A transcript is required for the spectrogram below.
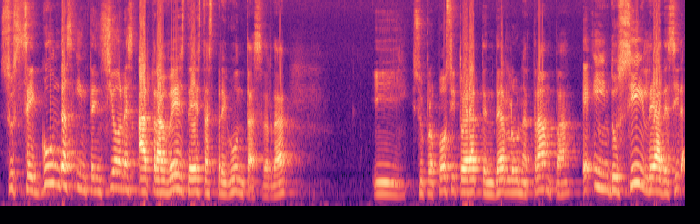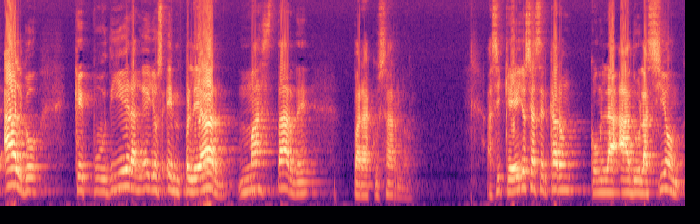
sus segundas intenciones a través de estas preguntas, ¿verdad? Y su propósito era tenderle una trampa e inducirle a decir algo que pudieran ellos emplear más tarde para acusarlo. Así que ellos se acercaron con la adulación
